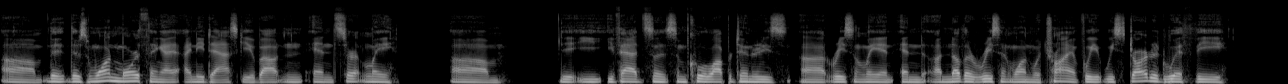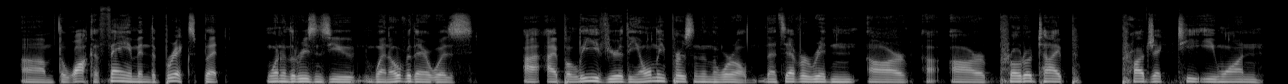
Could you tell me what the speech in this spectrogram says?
um, there, there's one more thing I, I need to ask you about, and and certainly, um, you, you've had some, some cool opportunities uh, recently, and and another recent one with Triumph. We we started with the um, the Walk of Fame and the bricks, but one of the reasons you went over there was I, I believe you're the only person in the world that's ever ridden our uh, our prototype Project TE-1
